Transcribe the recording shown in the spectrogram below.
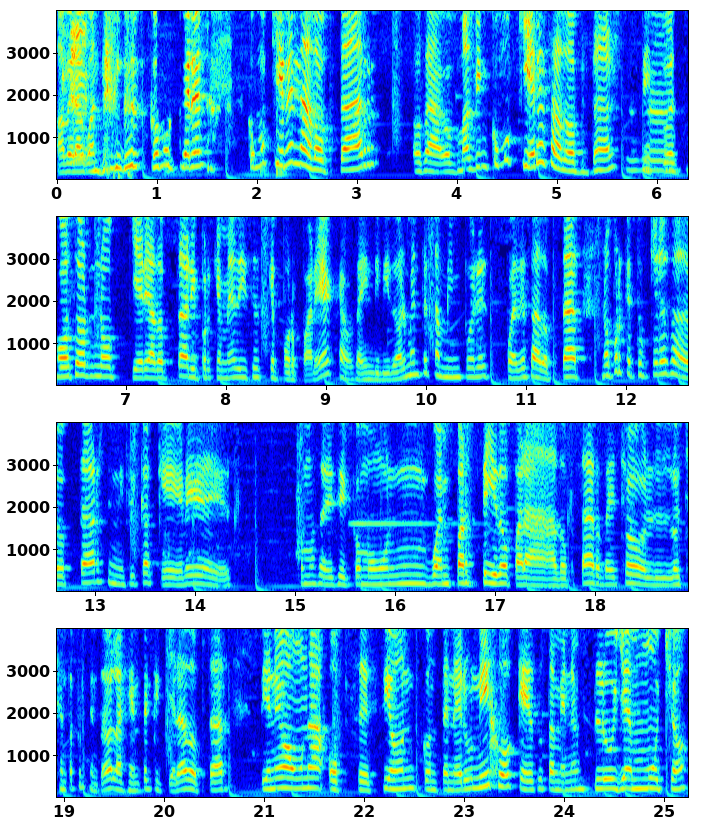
a ver, aguanta. Entonces, ¿cómo quieren, cómo quieren adoptar o sea, más bien, ¿cómo quieres adoptar si tu esposo no quiere adoptar? ¿Y por qué me dices que por pareja? O sea, individualmente también puedes, puedes adoptar. No porque tú quieres adoptar significa que eres, ¿cómo se dice? Como un buen partido para adoptar. De hecho, el 80% de la gente que quiere adoptar tiene una obsesión con tener un hijo, que eso también influye mucho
